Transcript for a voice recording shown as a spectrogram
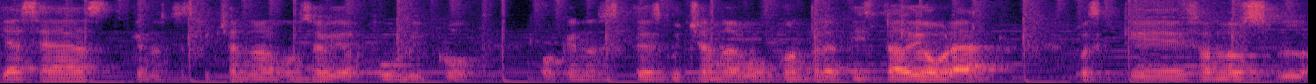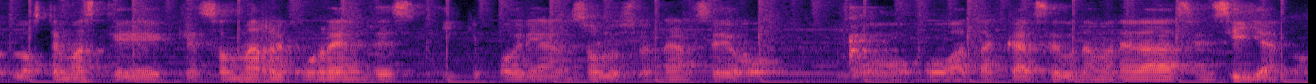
ya seas que nos esté escuchando algún servidor público o que nos esté escuchando algún contratista de obra, pues que son los, los temas que, que, son más recurrentes y que podrían solucionarse o, o, atacarse de una manera sencilla, ¿no?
